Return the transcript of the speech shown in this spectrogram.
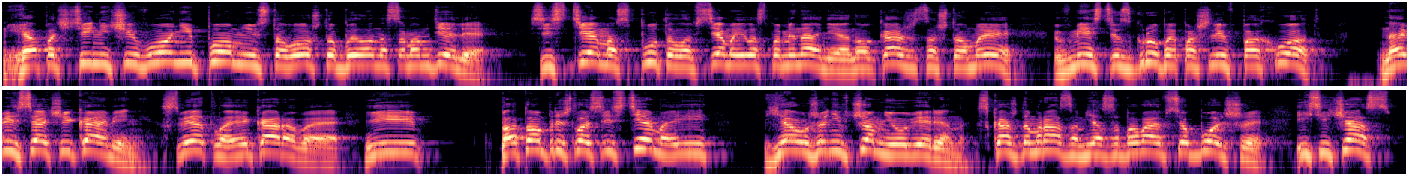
Я почти ничего не помню из того, что было на самом деле. Система спутала все мои воспоминания, но кажется, что мы вместе с группой пошли в поход на висячий камень, светлое и каровое, и... Потом пришла система, и... Я уже ни в чем не уверен. С каждым разом я забываю все больше, и сейчас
